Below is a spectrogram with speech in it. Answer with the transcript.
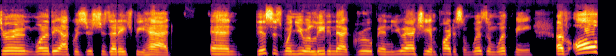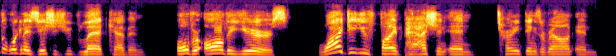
during one of the acquisitions that HP had. And this is when you were leading that group and you actually imparted some wisdom with me. Of all the organizations you've led, Kevin, over all the years, why do you find passion in turning things around and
